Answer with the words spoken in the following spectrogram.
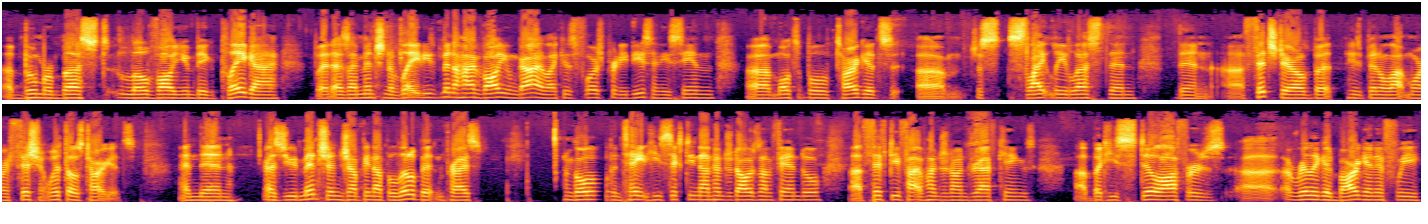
a boomer bust, low volume, big play guy. But as I mentioned of late, he's been a high volume guy. Like his floor is pretty decent. He's seeing uh, multiple targets, um, just slightly less than than uh, Fitzgerald, but he's been a lot more efficient with those targets. And then, as you mentioned, jumping up a little bit in price, Golden Tate, he's sixty nine hundred dollars on FanDuel, uh, fifty five hundred on DraftKings uh, but he still offers uh, a really good bargain if we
